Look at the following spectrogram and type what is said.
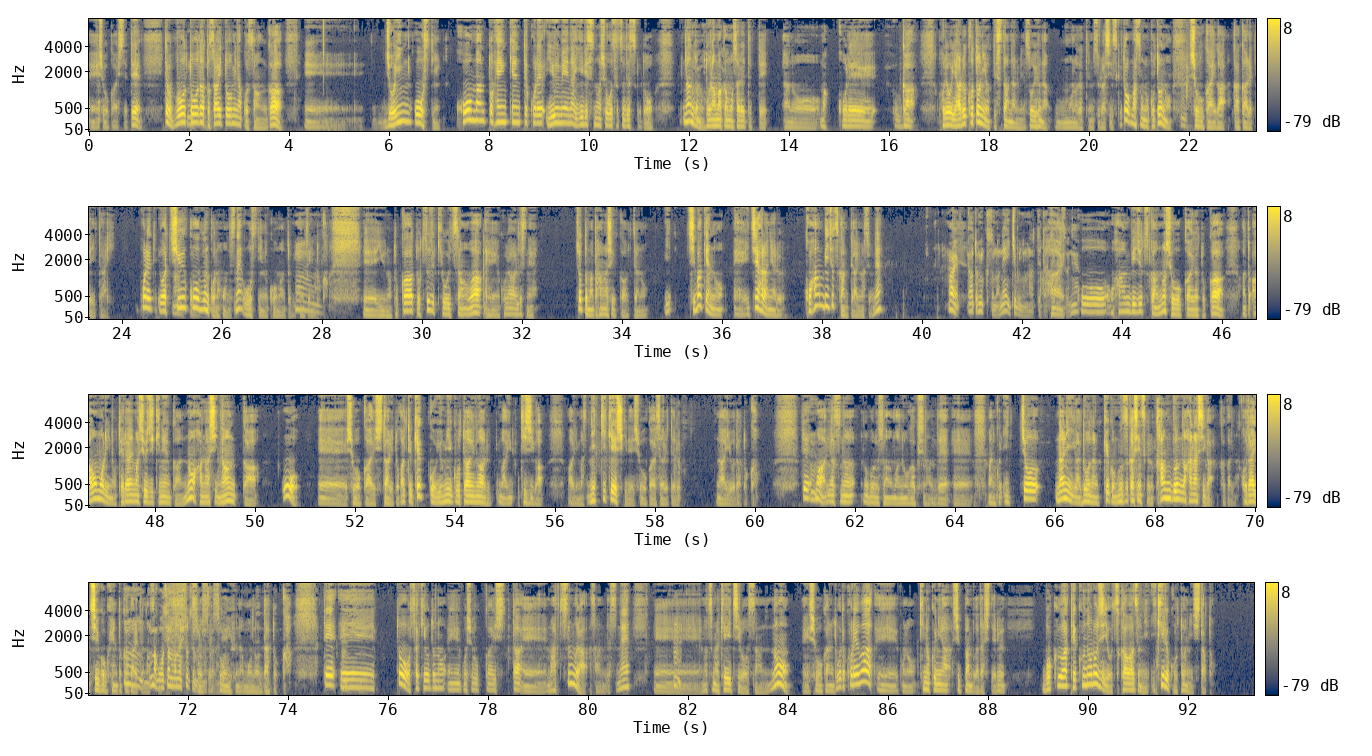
えー紹介してて、例えば冒頭だと斉藤美奈子さんが、えージョイン・オースティン、高慢と偏見ってこれ有名なイギリスの小説ですけど、何度もドラマ化もされてて、あのーまあ、これが、これをやることによってスターになるみたいな、そういうふうなものだったりもするらしいですけど、まあ、そのことの紹介が書かれていたり。これは中高文庫の本ですね。オースティンの高慢と偏見とか、えーいうのとか、あと、鈴木京一さんは、えーこれはあれですね。ちょっとまた話が変わって、あの、い千葉県の、えー市原にある湖畔美術館ってありますよね。はい。アートミックスのね、一部にもなってたりしまはいすよね。。こう、湖畔美術館の紹介だとか、あと青森の寺山修司記念館の話なんかを、えー紹介したりとかっていう結構読み応えのある、まあ、記事があります。日記形式で紹介されてる内容だとか。で、うんまあ、安田信さんはまあ農学士なんで、えーまあ、これ一丁何がどうなるか結構難しいんですけど、漢文の話が書かれてます。古代中国編と書かれてます、うんまあ、ご専門の一つでもあそうそう、りますからね。そういうふうなものだとか。で、うんえーっと、先ほどの、えーご紹介した、えー松村さんですね。えー松村慶一郎さんの、えー紹介のところで、これは、えーこの、紀ノ国屋出版部が出している、僕はテクノロジーを使わずに生きることにしたと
